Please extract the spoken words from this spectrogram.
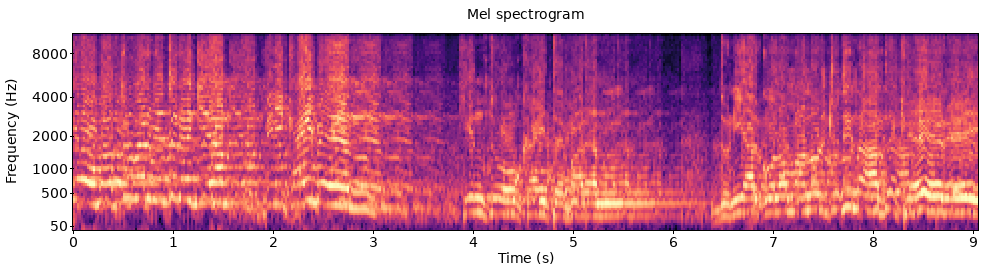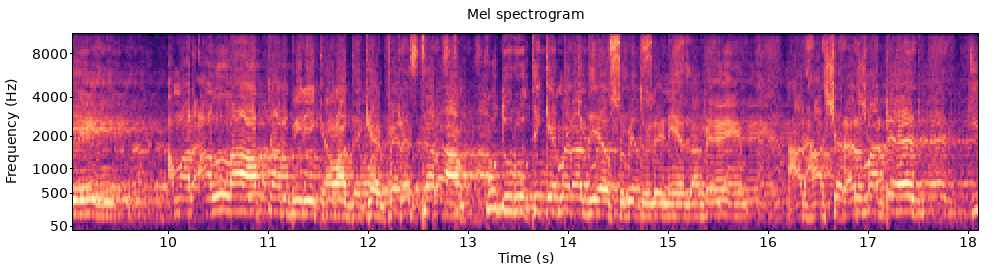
কেউ বাথরুমের ভিতরে গিয়ে বিড়ি খাইবেন, কিন্তু খাইতে পারেন। দুনিয়ার কোনো মানুষ যদি না দেখে রে, আমার আল্লাহ আপনার বিড়ি খাওয়া দেখে ফেরেস্তারা কুদুরুতি ক্যামেরা দিয়ে ছবি তুলে নিয়ে যাবে। আর হাসরের মাঠে, কি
